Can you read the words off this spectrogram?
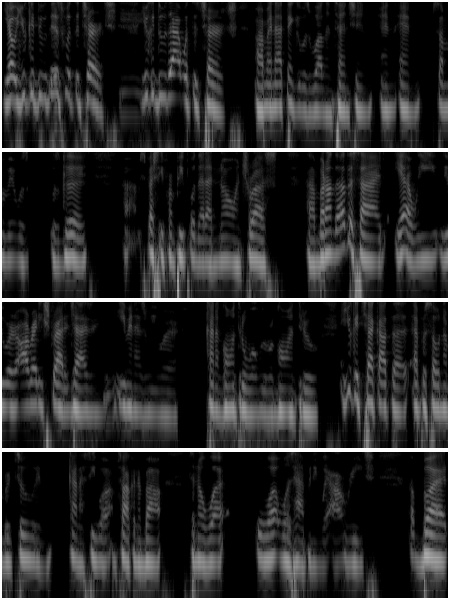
"Yo, you could do this with the church. You could do that with the church." Um, and I think it was well intentioned, and and some of it was was good, uh, especially from people that I know and trust. Uh, but on the other side, yeah, we we were already strategizing even as we were kind of going through what we were going through. And you could check out the episode number two and kind of see what I'm talking about to know what what was happening with outreach. But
